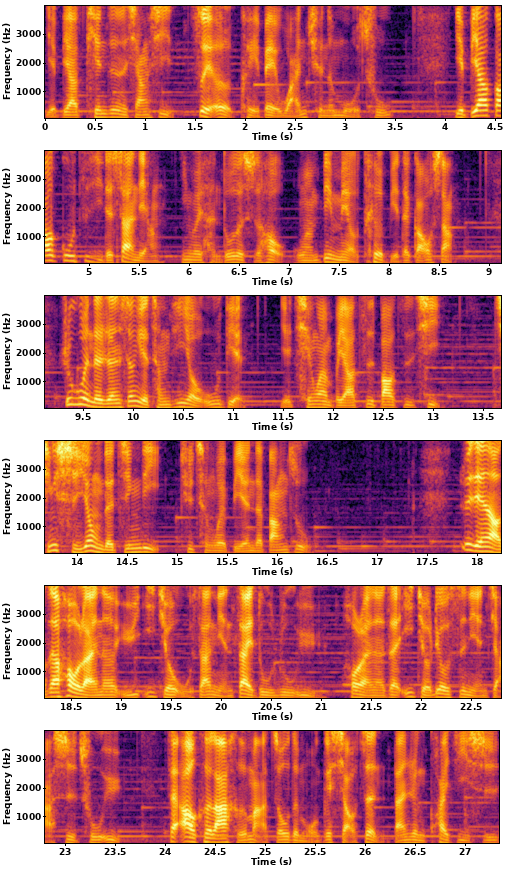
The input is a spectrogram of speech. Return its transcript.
也不要天真的相信罪恶可以被完全的抹除，也不要高估自己的善良，因为很多的时候我们并没有特别的高尚。如果你的人生也曾经有污点，也千万不要自暴自弃，请使用你的精力去成为别人的帮助。瑞典佬在后来呢，于一九五三年再度入狱。后来呢，在一九六四年假释出狱，在奥克拉荷马州的某个小镇担任会计师，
